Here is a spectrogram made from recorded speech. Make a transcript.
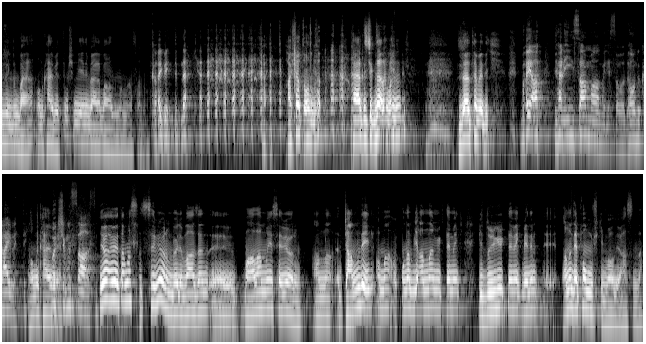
üzüldüm bayağı. Onu kaybettim. Şimdi yeni bir araba aldım ondan sonra. Kaybettim derken. Haşat oldu. Hayatı çıktı arabanın. Düzeltemedik. Bayağı yani insan muamelesi o da onu kaybettik. Onu kaybettik. Başımız sağ olsun. Ya evet ama seviyorum böyle bazen e, bağlanmayı seviyorum. Anla, canlı değil ama ona bir anlam yüklemek, bir duygu yüklemek benim e, anı depommuş gibi oluyor aslında.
